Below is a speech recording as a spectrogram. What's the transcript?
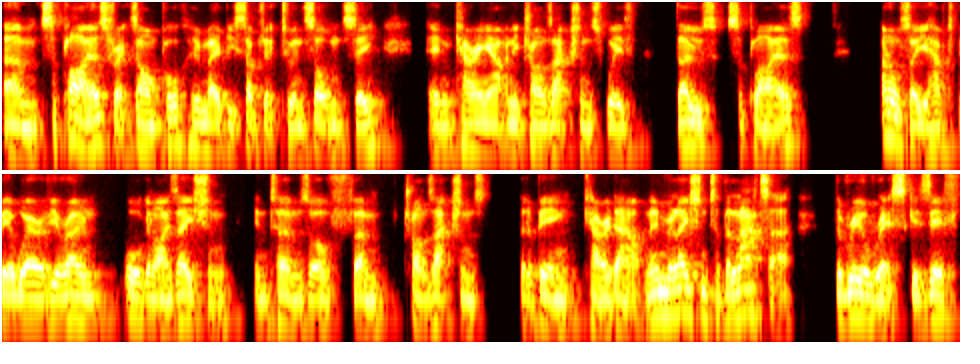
um, suppliers, for example, who may be subject to insolvency in carrying out any transactions with those suppliers. And also, you have to be aware of your own organization in terms of um, transactions that are being carried out. And in relation to the latter, the real risk is if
